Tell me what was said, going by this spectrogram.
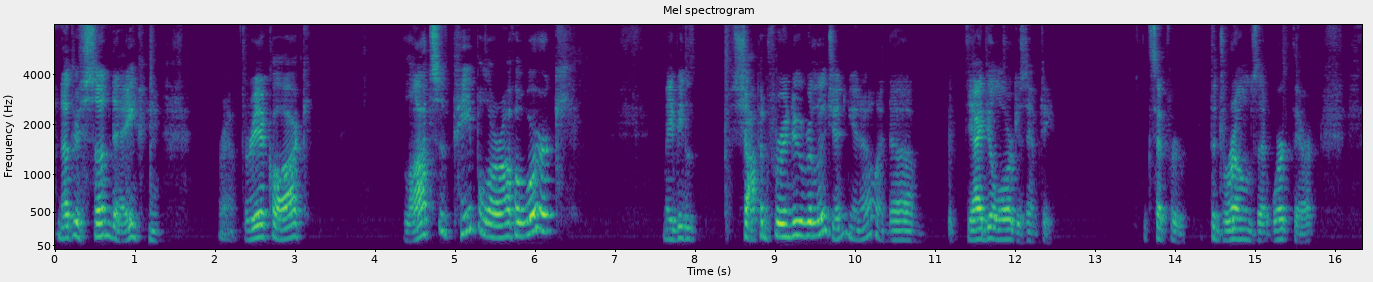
Another Sunday around 3 o'clock. Lots of people are off of work, maybe shopping for a new religion, you know, and um, the ideal org is empty, except for the drones that work there.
